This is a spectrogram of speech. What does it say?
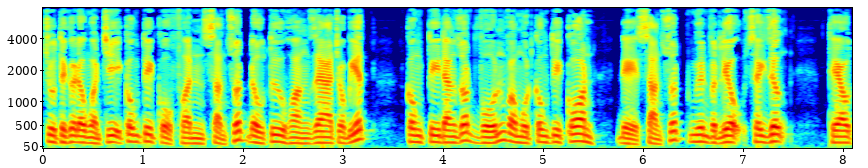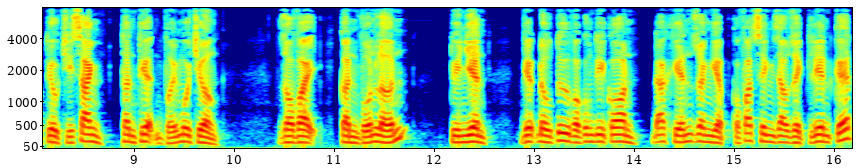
Chủ tịch Hội đồng Quản trị Công ty Cổ phần Sản xuất Đầu tư Hoàng gia cho biết, công ty đang rót vốn vào một công ty con để sản xuất nguyên vật liệu xây dựng theo tiêu chí xanh, thân thiện với môi trường. Do vậy, cần vốn lớn. Tuy nhiên, việc đầu tư vào công ty con đã khiến doanh nghiệp có phát sinh giao dịch liên kết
